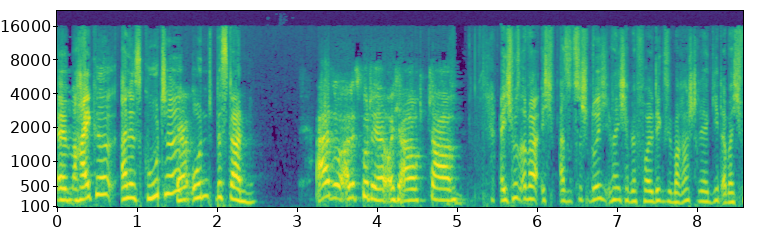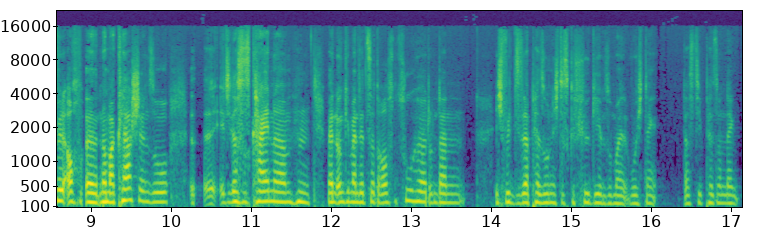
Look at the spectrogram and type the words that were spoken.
Ähm, Heike, alles Gute ja. und bis dann. Also, alles Gute, euch auch. Ciao. Ich muss aber, ich, also zwischendurch, ich habe ja voll Dings überrascht reagiert, aber ich will auch äh, nochmal klarstellen, so, äh, dass es keine, hm, wenn irgendjemand jetzt da draußen zuhört und dann, ich will dieser Person nicht das Gefühl geben, so mal, wo ich denke, dass die Person denkt,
